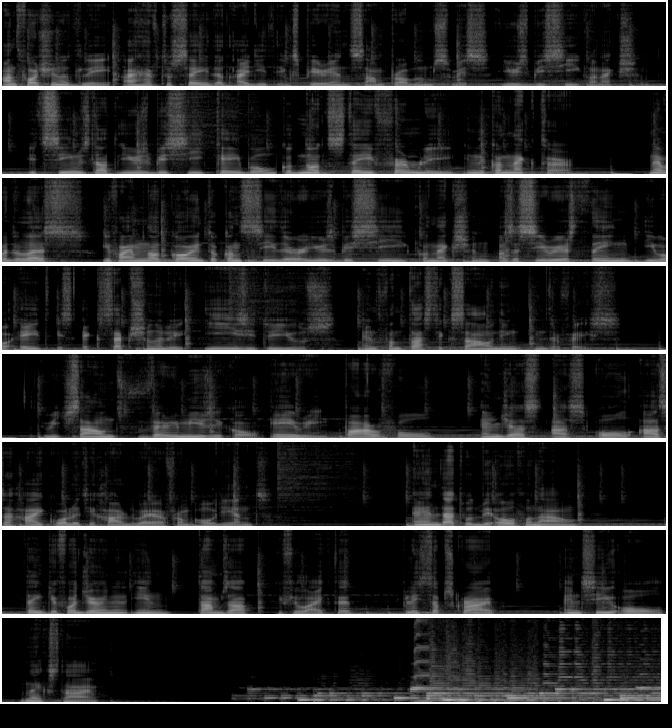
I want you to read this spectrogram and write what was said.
Unfortunately, I have to say that I did experience some problems with USB-C connection. It seems that USB-C cable could not stay firmly in the connector Nevertheless, if I am not going to consider USB-C connection as a serious thing, Evo 8 is exceptionally easy to use and fantastic sounding interface, which sounds very musical, airy, powerful, and just as all other high quality hardware from Audient. And that would be all for now. Thank you for joining in, thumbs up if you liked it, please subscribe, and see you all next time. Thank you.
